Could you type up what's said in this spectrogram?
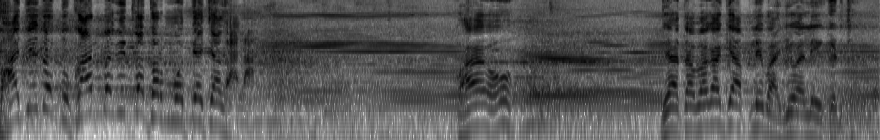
भाजीचं दुकान बघितलं तर मोत्याच्या झाला. काय हो? हे आता बघा की आपली भाजीवाले इकडचे.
